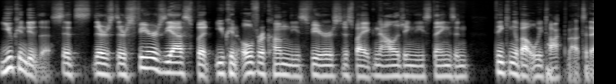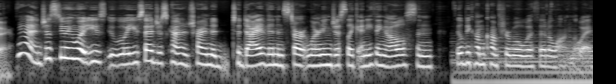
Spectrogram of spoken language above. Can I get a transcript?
You can do this. It's there's there's fears, yes, but you can overcome these fears just by acknowledging these things and thinking about what we talked about today. Yeah, and just doing what you what you said, just kind of trying to to dive in and start learning just like anything else, and you'll become comfortable with it along the way.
